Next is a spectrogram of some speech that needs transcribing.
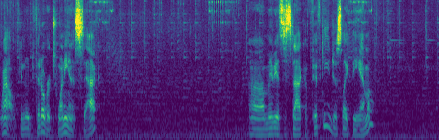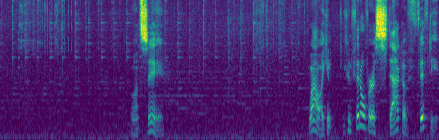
Wow, can it fit over 20 in a stack? Uh, maybe it's a stack of 50, just like the ammo? Let's see. Wow, I can you can fit over a stack of 50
